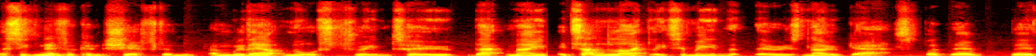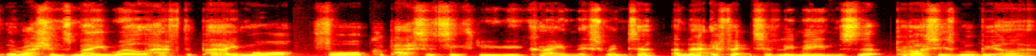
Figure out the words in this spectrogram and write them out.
a significant shift and, and without Nord Stream 2 that may it's unlikely to mean that there is no gas but the, the Russians may well have to pay more for capacity through Ukraine this winter and that effectively means that prices will be higher.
